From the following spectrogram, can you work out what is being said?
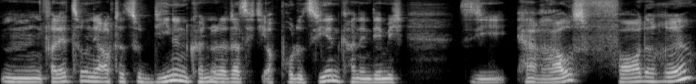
mh, hm, Verletzungen ja auch dazu dienen können oder dass ich die auch produzieren kann, indem ich sie herausfordere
